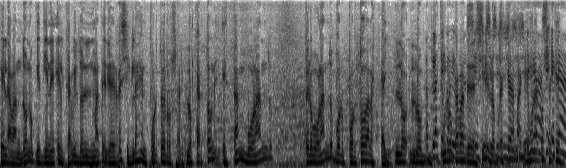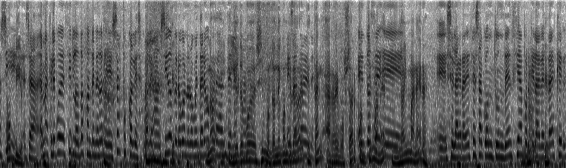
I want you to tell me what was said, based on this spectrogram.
el abandono que tiene el Cabildo en materia de reciclaje en Puerto de Rosario. Los cartones están volando pero volando por, por todas las calles. Lo, lo, los plásticos tú lo acabas de decir, es que además es, una cosa que es, obvio. O sea, además que le puedo decir los dos contenedores exactos cuáles, cuáles han sido, pero bueno, lo comentaremos no, por Y yo te puedo decir un montón de contenedores que están a rebosar continuamente, no hay manera. Eh, se le agradece esa contundencia porque la verdad es que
